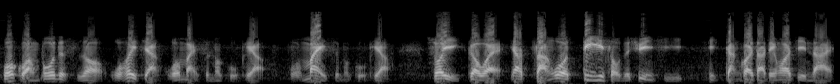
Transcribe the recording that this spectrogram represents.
我广播的时候，我会讲我买什么股票，我卖什么股票，所以各位要掌握第一手的讯息，你赶快打电话进来，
